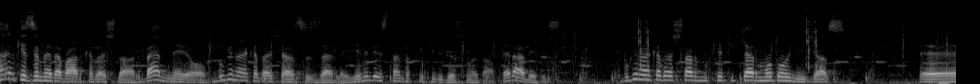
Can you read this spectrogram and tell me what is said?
Herkese merhaba arkadaşlar. Ben Neo. Bugün arkadaşlar sizlerle yeni bir Stand Up 2 videosunda daha beraberiz. Bugün arkadaşlar müttefikler mod oynayacağız. Ee,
